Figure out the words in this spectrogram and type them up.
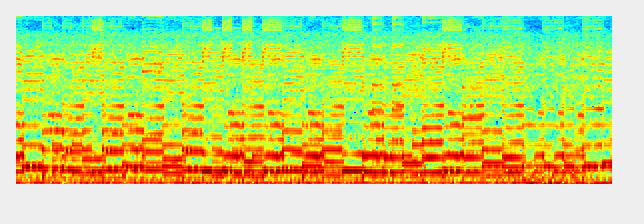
Thank you.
